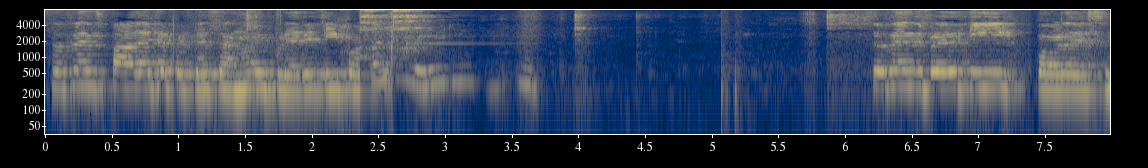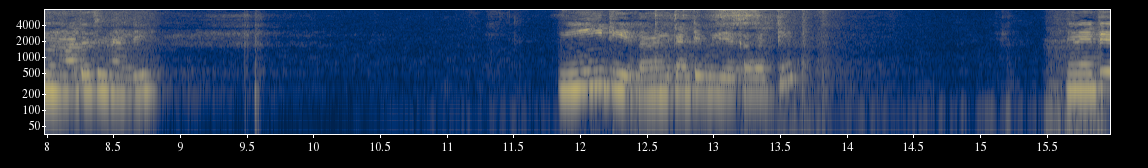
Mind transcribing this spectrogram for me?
సో ఫ్రెండ్స్ పాలైతే పెట్టేసాను ఇప్పుడైతే టీ పౌడర్ సో ఫ్రెండ్స్ ఇప్పుడైతే టీ పౌడర్ వేస్తుంది అనమాట చూడండి. నీట్గా ఇద్దాం ఎందుకంటే వీడియో కాబట్టి. నేనైతే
